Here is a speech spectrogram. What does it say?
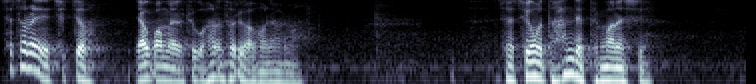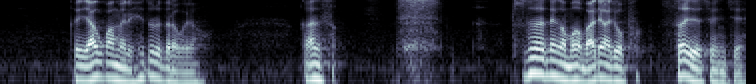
최철원이 직접 야구 방망이를 들고 하는 소리가 뭐냐면 제가 지금부터 한 대 100만 원씩 그 야구 방망이를 휘두르더라고요. 그한 두 살 된가 뭐 맞아가지고 푹 쓰러졌죠 이제.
